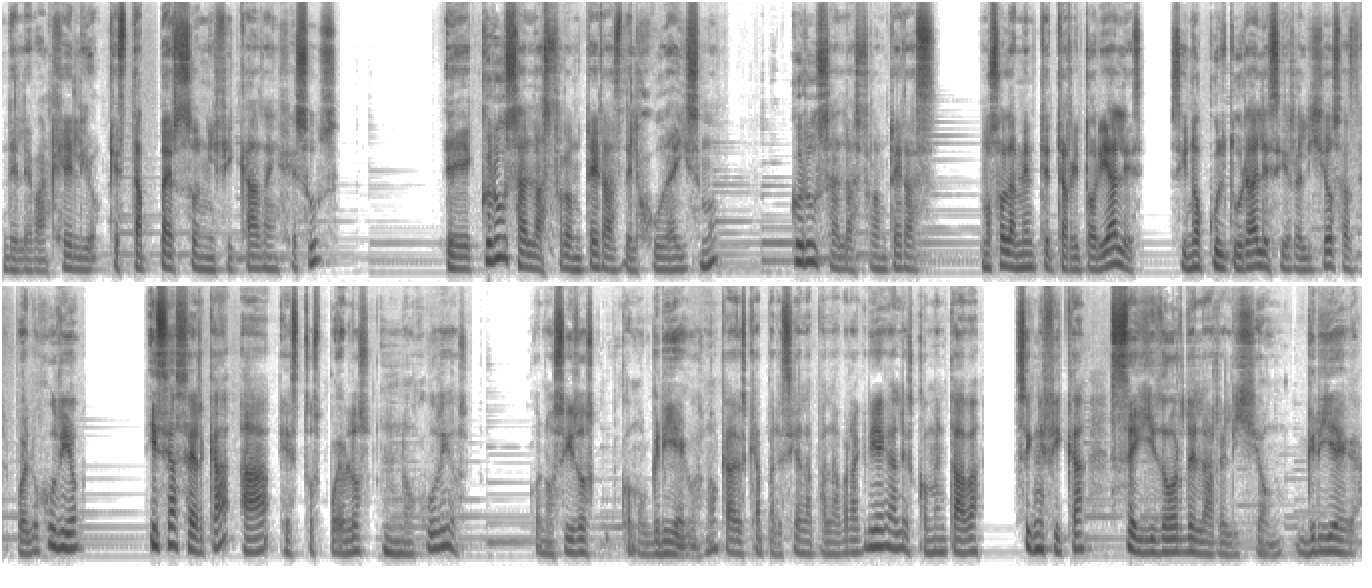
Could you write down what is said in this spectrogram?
del Evangelio, que está personificada en Jesús, eh, cruza las fronteras del judaísmo, cruza las fronteras no solamente territoriales, sino culturales y religiosas del pueblo judío, y se acerca a estos pueblos no judíos, conocidos como griegos. ¿no? Cada vez que aparecía la palabra griega les comentaba significa seguidor de la religión griega,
